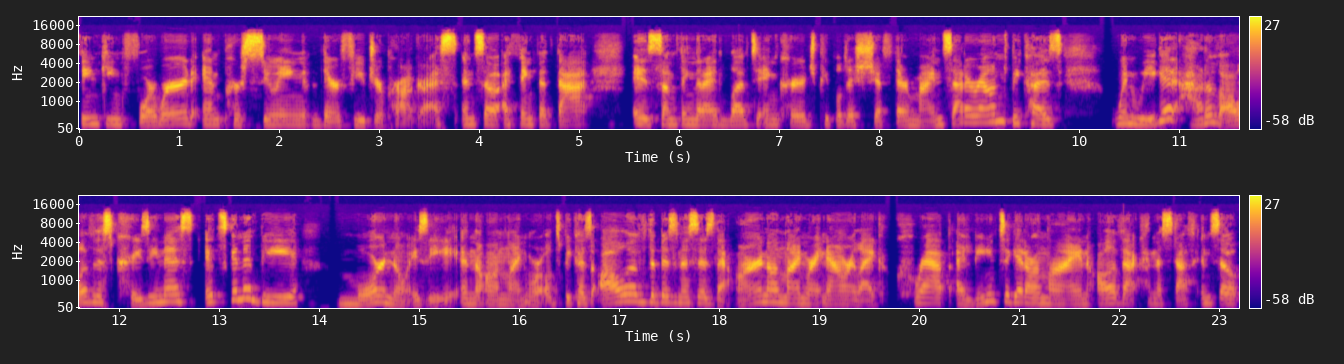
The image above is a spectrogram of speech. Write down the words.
thinking forward and pursuing their future progress. And so I think that that is something that I'd love to encourage people to shift their mindset around because when we get out of all of this craziness, it's going to be more noisy in the online world because all of the businesses that aren't online right now are like, crap, I need to get online, all of that kind of stuff. And so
